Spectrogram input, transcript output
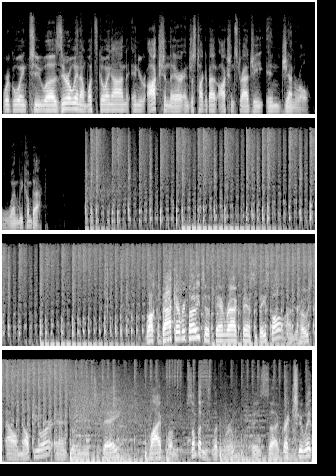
we're going to uh, zero in on what's going on in your auction there and just talk about auction strategy in general when we come back. Welcome back, everybody, to FanRag Fantasy Baseball. I'm your host, Al Melchior, and joining me today, live from somebody's living room, is uh, Greg Jewett.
